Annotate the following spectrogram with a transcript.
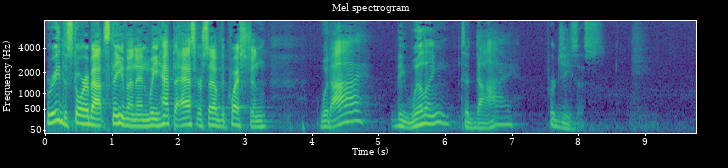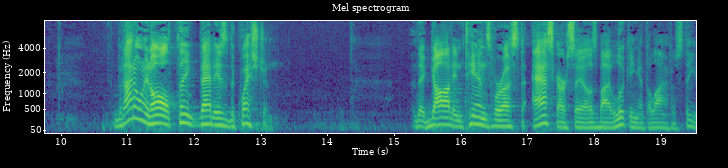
We read the story about Stephen, and we have to ask ourselves the question would I be willing to die for Jesus? But I don't at all think that is the question that God intends for us to ask ourselves by looking at the life of Stephen.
